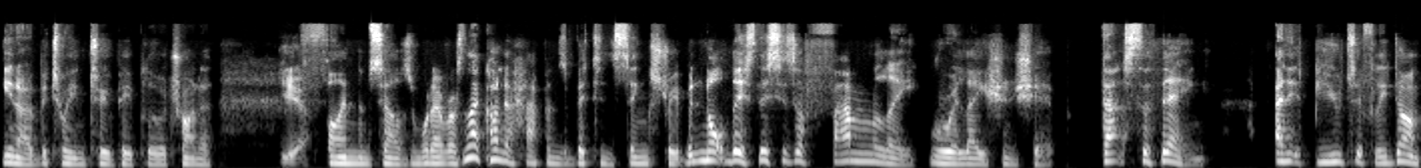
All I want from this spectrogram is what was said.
you know, between two people who are trying to yeah find themselves and whatever else, and that kind of happens a bit in Sing Street, but not this. This is a family relationship. That's the thing, and it's beautifully done.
